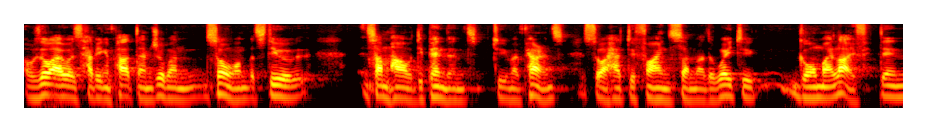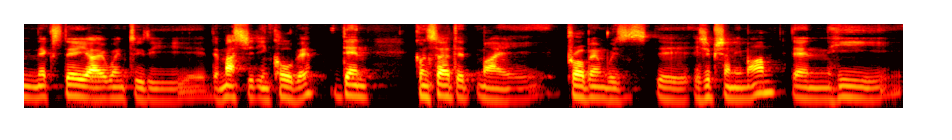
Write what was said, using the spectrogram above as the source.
although I was having a part-time job and so on, but still somehow dependent to my parents. So I had to find some other way to go on my life. Then next day I went to the, the masjid in Kobe, then consulted my problem with the Egyptian imam. Then he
